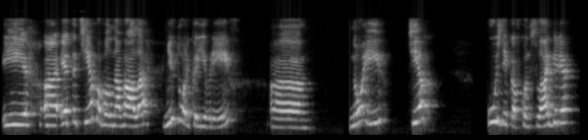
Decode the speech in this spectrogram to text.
И э, эта тема волновала не только евреев, э, но и тех узников концлагеря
